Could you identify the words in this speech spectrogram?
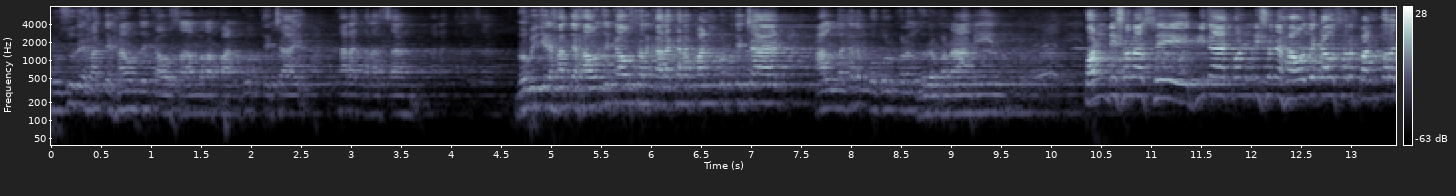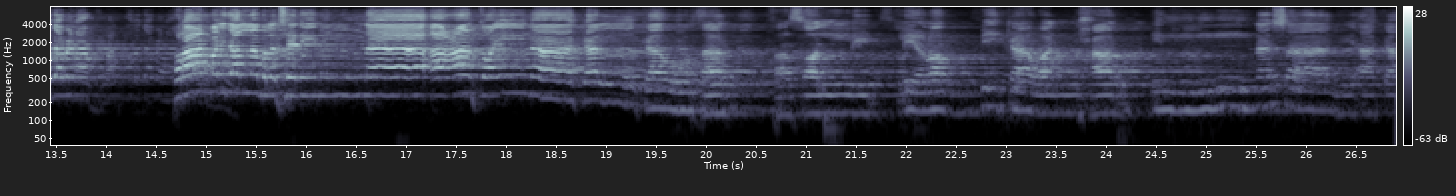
হুজুরের হাতে হাউজে কাউসার আমরা পান করতে চাই, কারা কারা চান? নবীজির হাতে হাউজে কাউসার কারা কারা পান করতে চান? আল্লাহ যেন কবুল করেন, জোরে কোন আমিন। কন্ডিশন আছে, বিনা কন্ডিশনে হাউজে কাউসার পান করা যাবে না। কোরআন মাজিদ আল্লাহ বলেছেন শানিআকা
